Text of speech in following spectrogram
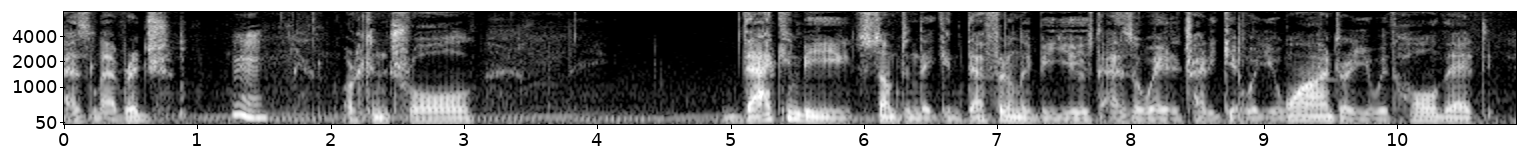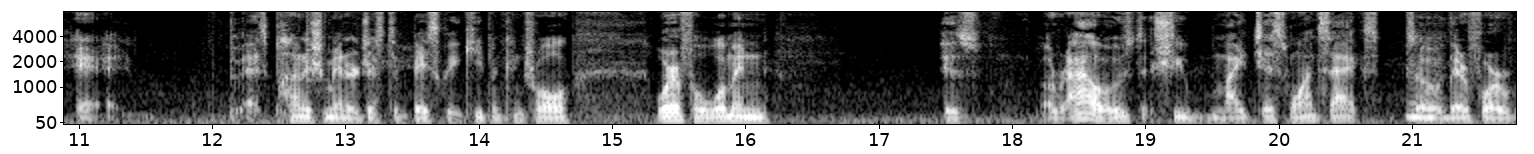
as leverage hmm. or control, that can be something that can definitely be used as a way to try to get what you want, or you withhold it eh, as punishment, or just to basically keep in control. Where if a woman is aroused, she might just want sex. So mm-hmm. therefore,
